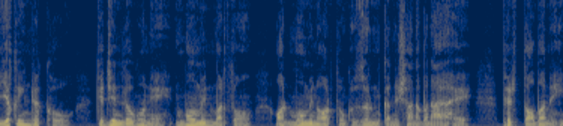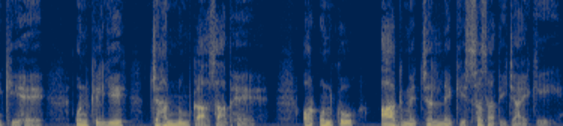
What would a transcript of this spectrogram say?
یقین رکھو کہ جن لوگوں نے مومن مردوں اور مومن عورتوں کو ظلم کا نشانہ بنایا ہے، پھر توبہ نہیں کی ہے۔ ان کے لیے جہنم کا عذاب ہے اور ان کو آگ میں جلنے کی سزا دی جائے گی۔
